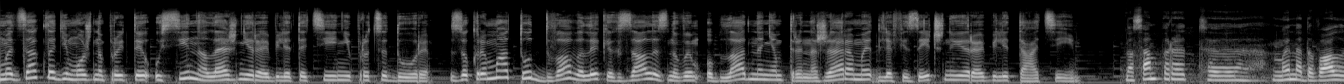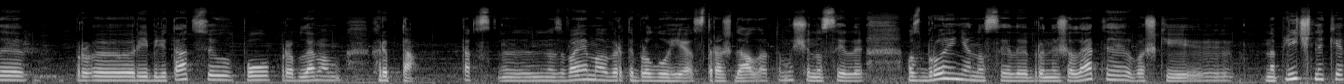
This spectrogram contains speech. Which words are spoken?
медзакладі можна пройти усі належні реабілітаційні процедури. Зокрема, тут два великих зали з новим обладнанням, тренажерами для фізичної реабілітації. Насамперед, е, ми надавали е, реабілітацію по проблемам хребта. Так е, називаємо вертебрологія страждала, тому що носили озброєння, носили бронежилети, важкі наплічники.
